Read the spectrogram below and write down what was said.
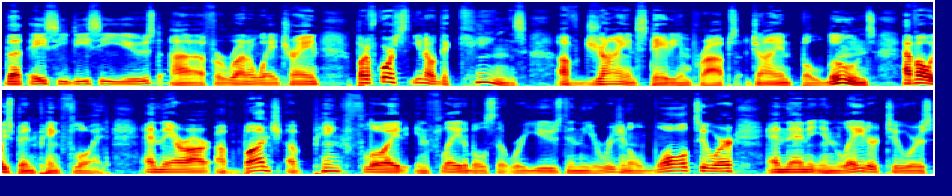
that ACDC used uh, for Runaway Train. But of course, you know, the kings of giant stadium props, giant balloons, have always been Pink Floyd. And there are a bunch of Pink Floyd inflatables that were used in the original Wall tour and then in later tours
